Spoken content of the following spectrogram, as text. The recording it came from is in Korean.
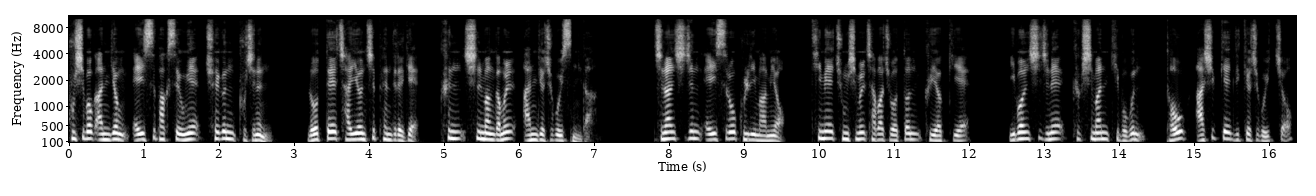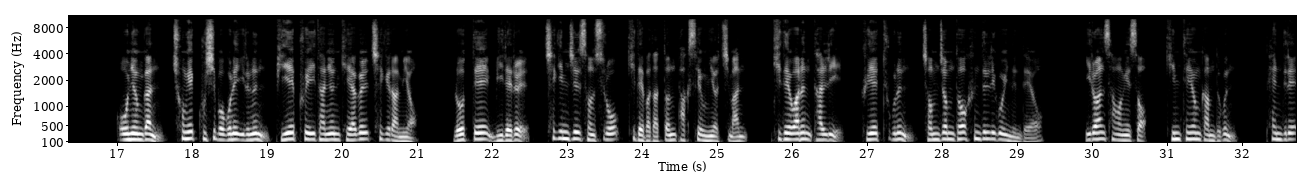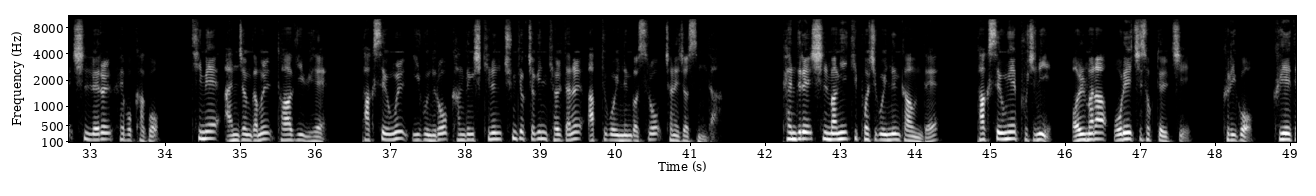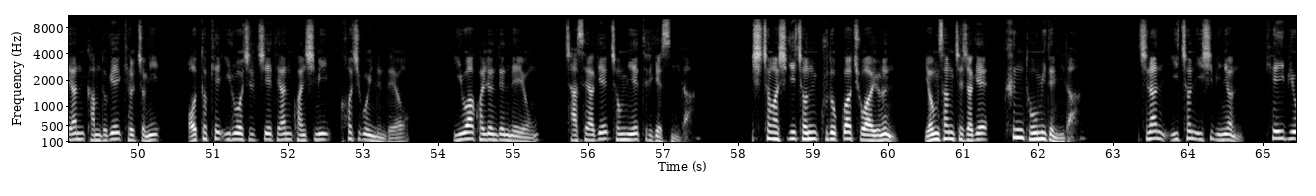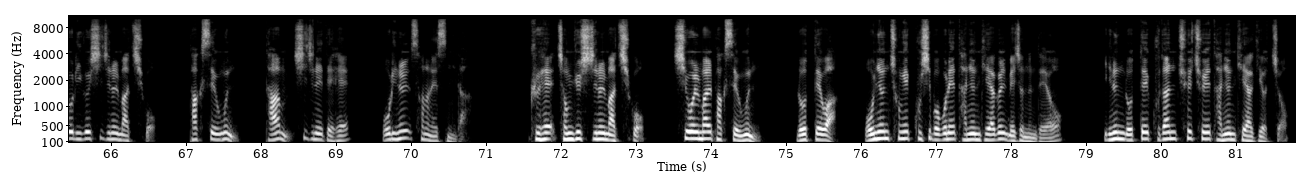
90억 안경 에이스 박세웅의 최근 부진은 롯데 자이언츠 팬들에게 큰 실망감을 안겨주고 있습니다. 지난 시즌 에이스로 군림하며 팀의 중심을 잡아주었던 그였기에 이번 시즌의 극심한 기복은 더욱 아쉽게 느껴지고 있죠. 5년간 총액 90억 원에 이르는 BFA 단연 계약을 체결하며 롯데의 미래를 책임질 선수로 기대받았던 박세웅이었지만 기대와는 달리 그의 투구는 점점 더 흔들리고 있는데요. 이러한 상황에서 김태형 감독은 팬들의 신뢰를 회복하고 팀의 안정감을 더하기 위해 박세웅을 2군으로 강등시키는 충격적인 결단을 앞두고 있는 것으로 전해졌습니다. 팬들의 실망이 깊어지고 있는 가운데 박세웅의 부진이 얼마나 오래 지속될지 그리고 그에 대한 감독의 결정이 어떻게 이루어질지에 대한 관심이 커지고 있는데요. 이와 관련된 내용 자세하게 정리해 드리겠습니다. 시청하시기 전 구독과 좋아요는 영상 제작에 큰 도움이 됩니다. 지난 2022년 KBO 리그 시즌을 마치고 박세웅은 다음 시즌에 대해 올인을 선언했습니다. 그해 정규 시즌을 마치고 10월 말 박세웅은 롯데와 5년 총액 90억 원의 단연 계약을 맺었는데요. 이는 롯데 구단 최초의 단연 계약이었죠.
